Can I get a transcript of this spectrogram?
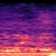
Yeah.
